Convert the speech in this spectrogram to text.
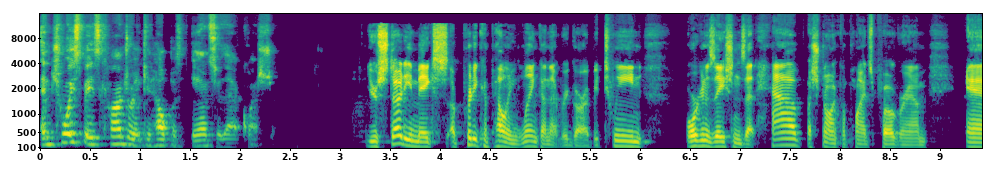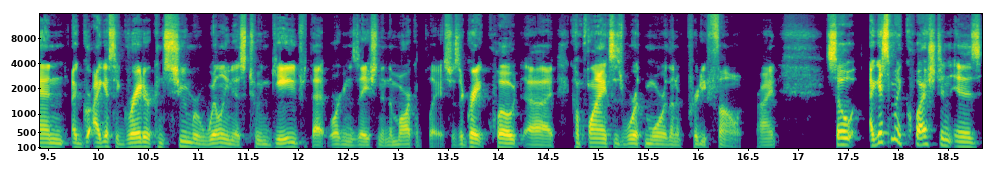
And choice based conjoint can help us answer that question. Your study makes a pretty compelling link on that regard between organizations that have a strong compliance program and a, I guess a greater consumer willingness to engage with that organization in the marketplace. There's a great quote: uh, "Compliance is worth more than a pretty phone." Right. So I guess my question is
